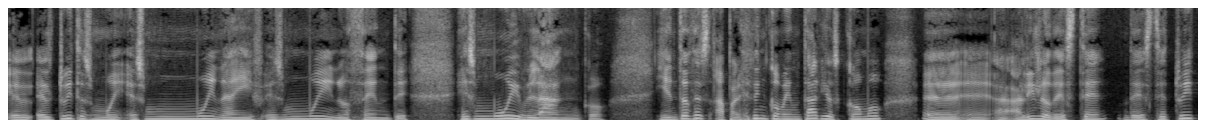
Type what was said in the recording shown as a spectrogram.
el, el, tweet es muy, es muy naif, es muy inocente, es muy blanco. Y entonces aparecen comentarios como eh, al hilo de este, de este tweet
